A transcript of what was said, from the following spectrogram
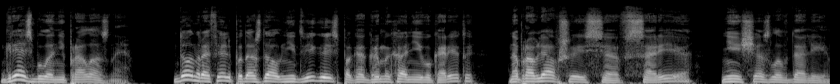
Грязь была непролазная. Дон Рафель подождал, не двигаясь, пока громыхание его кареты, направлявшееся в Сарея, не исчезла вдали.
